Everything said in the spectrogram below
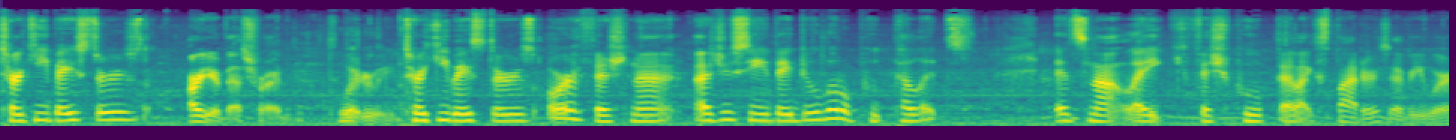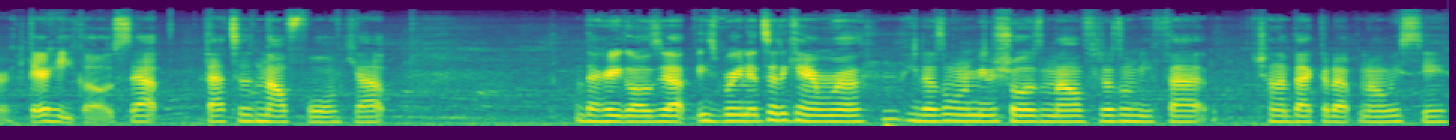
turkey basters are your best friend. Literally, turkey basters or a fish net. As you see, they do little poop pellets. It's not like fish poop that like splatters everywhere. There he goes. Yep, that's his mouthful. Yep. There he goes. Yep, he's bringing it to the camera. He doesn't want me to show his mouth. He doesn't want me fat. trying to back it up. No, we see.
